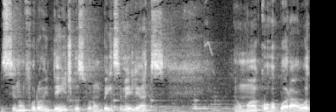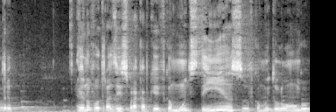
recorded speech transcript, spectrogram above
se não foram idênticas, foram bem semelhantes. Uma corrobora a outra. Eu não vou trazer isso para cá porque fica muito extenso, fica muito longo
